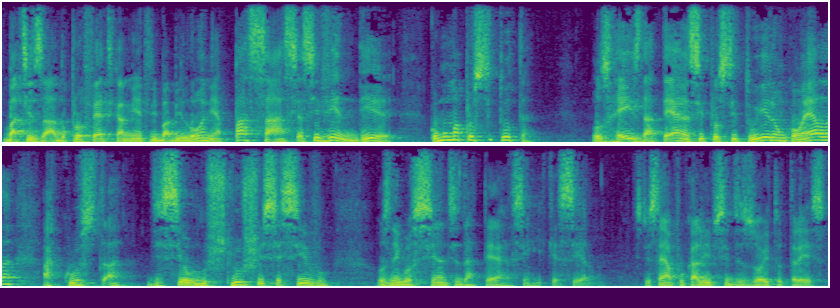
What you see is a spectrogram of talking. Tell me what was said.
batizado profeticamente de Babilônia, passasse a se vender como uma prostituta. Os reis da terra se prostituíram com ela à custa de seu luxo excessivo. Os negociantes da terra se enriqueceram. Isto está em Apocalipse 18, 3.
